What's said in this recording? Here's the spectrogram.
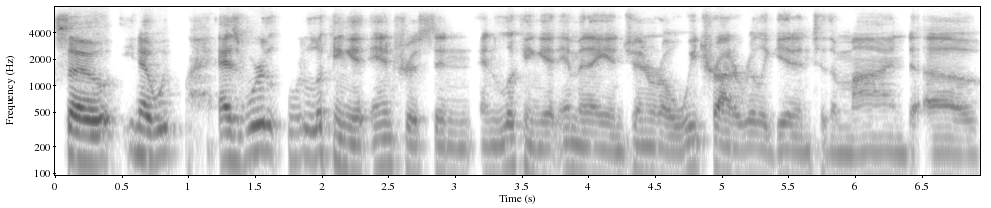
So, you know, as we're, we're looking at interest and and looking at M&A in general, we try to really get into the mind of,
